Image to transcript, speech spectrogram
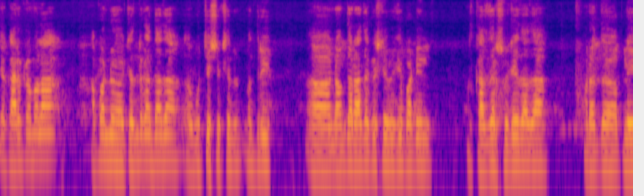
त्या कार्यक्रमाला आपण चंद्रकांतदादा चंद्रकांत दादा उच्च शिक्षण मंत्री नामदार राधाकृष्ण विखे पाटील खासदार सुजयदादा परत आपले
